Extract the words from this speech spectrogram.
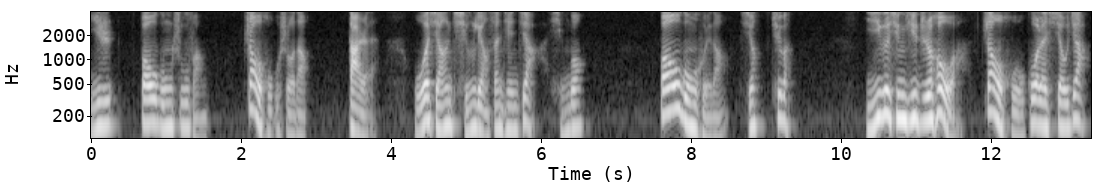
一日，包公书房，赵虎说道：“大人，我想请两三天假，行不？”包公回道：“行，去吧。”一个星期之后啊，赵虎过来销假，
